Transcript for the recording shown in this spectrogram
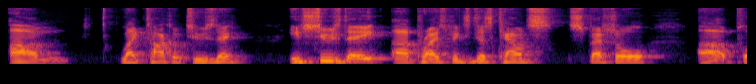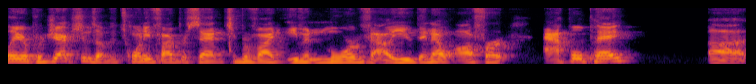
um, like Taco Tuesday. Each Tuesday, uh, Prize Picks discounts special uh, player projections up to 25% to provide even more value. They now offer Apple Pay uh,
